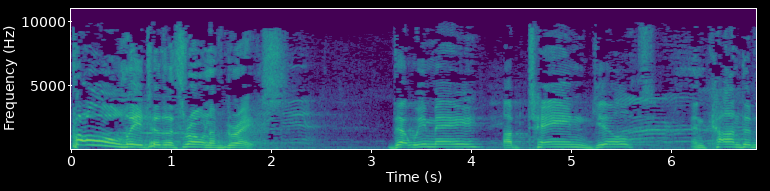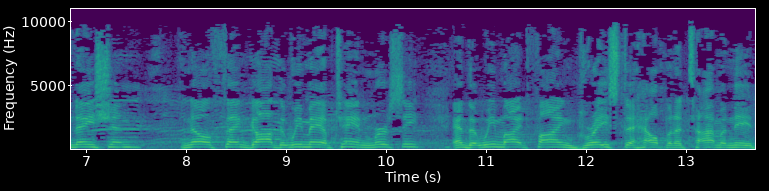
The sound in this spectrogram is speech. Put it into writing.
boldly to the throne of grace that we may obtain guilt and condemnation. No, thank God that we may obtain mercy and that we might find grace to help in a time of need.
